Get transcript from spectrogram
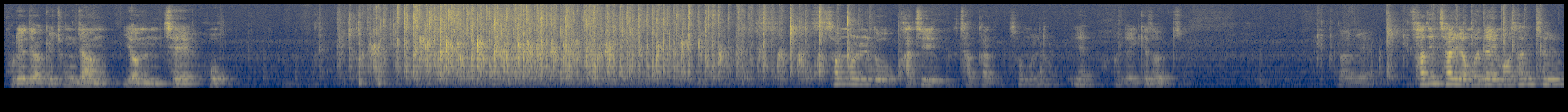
고려대학교 총장 염재호. 선물도 같이 잠깐 선물도? 예 원장님께서 그다음에 사진 촬영 원장님 뭐 사진 촬영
